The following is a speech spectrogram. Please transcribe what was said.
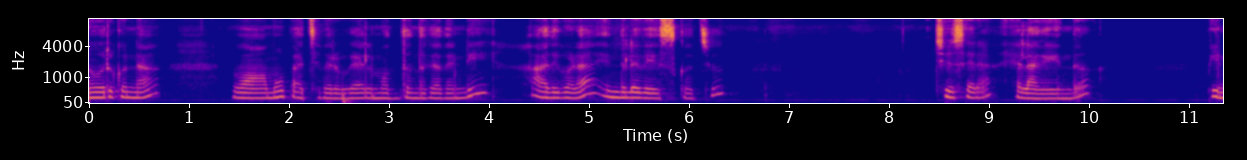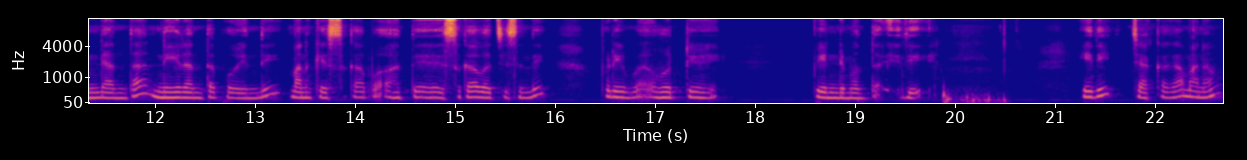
నూరుకున్న వాము పచ్చిమిరపకాయలు ముద్ద ఉంది కదండి. అది కూడా ఇందులో వేసుకోవచ్చు. చూసారా ఎలాగైందో? పిండి అంతా నీరంతా పోయింది. మనకి ఇసుక ఇసుక వచ్చేసింది. ఇప్పుడు ఉట్టి ఒట్టి పిండి ముద్ద ఇది. ఇది చక్కగా మనం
